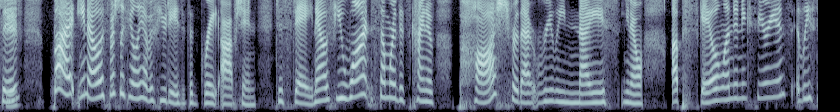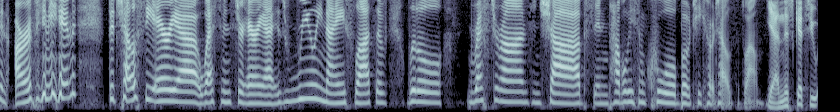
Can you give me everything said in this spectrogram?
expensive. But, you know, especially if you only have a few days, it's a great option to stay. Now, if you want somewhere that's kind of posh for that really nice, you know, upscale London experience, at least in our opinion, the Chelsea area, Westminster area is really nice. Lots of little restaurants and shops and probably some cool boutique hotels as well. yeah and this gets you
